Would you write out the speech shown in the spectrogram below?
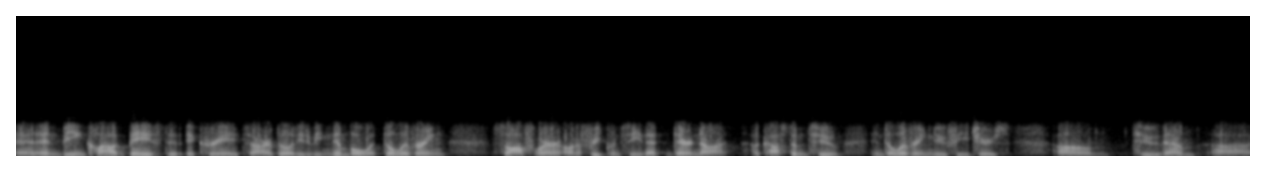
and, being cloud based, it, it creates our ability to be nimble with delivering software on a frequency that they're not accustomed to and delivering new features um, to them. Uh,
